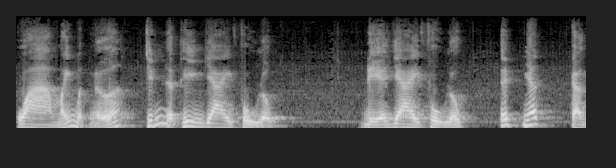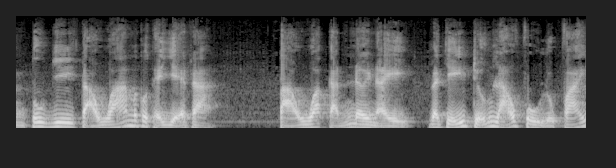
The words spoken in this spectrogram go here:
qua mấy bậc nữa chính là thiên giai phù lục. Địa giai phù lục ít nhất cần tu vi tạo hóa mới có thể vẽ ra. Tạo hóa cảnh nơi này là chỉ trưởng lão phù lục phái,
